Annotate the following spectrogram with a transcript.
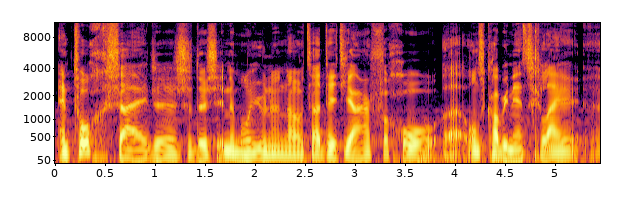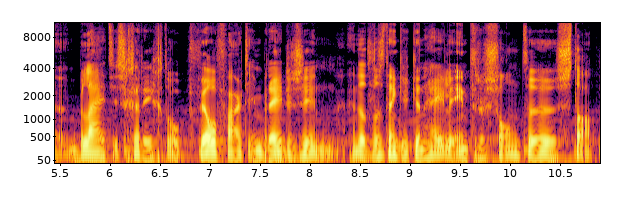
en toch zeiden ze dus in de miljoenennota dit jaar van goh, uh, ons kabinetsbeleid is gericht op welvaart in brede zin. En dat was denk ik een hele interessante stap.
